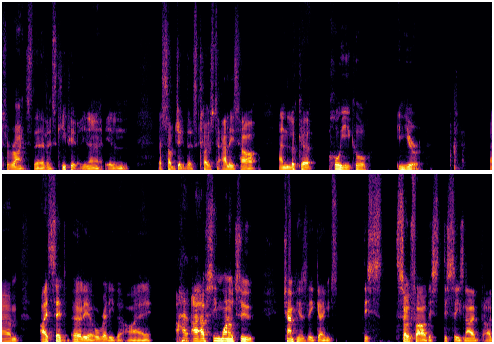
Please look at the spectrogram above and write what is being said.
to rights there. Let's keep it, you know, in a subject that's close to Ali's heart and look at HJK in Europe. Um, I said earlier already that I, I have, I've seen one or two Champions League games this so far this this season. I, I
